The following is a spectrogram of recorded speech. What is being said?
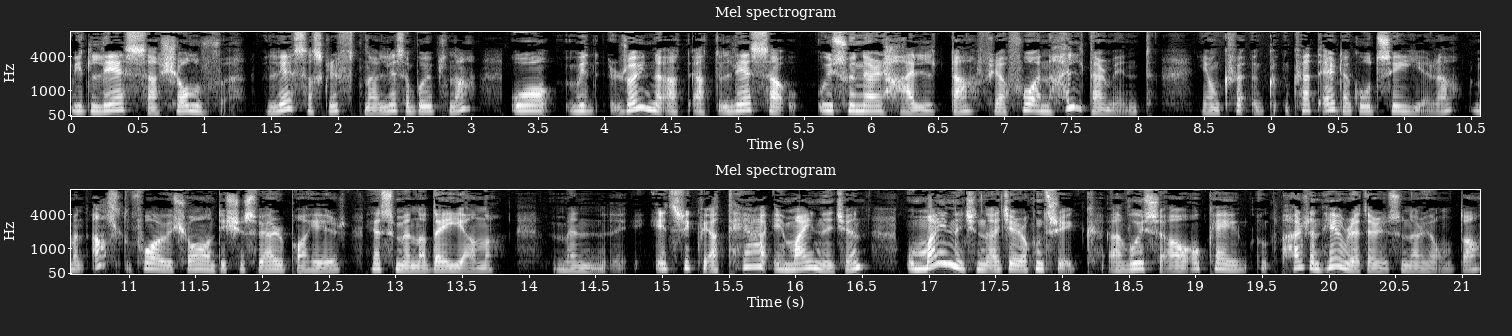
vi leser sjølve lesa skriftene, lesa bøyplene, og vi røyner at, at lesa i sånne er halda, for å få en haldarmynd. Ja, hva, hva er det god sier, da? Men alt får vi sjåan ikke svære på her, jeg som mener deg gjerne. Men jeg tror vi at det er meningen, og meningen er gjerne trygg, at vi sier, ok, herren hever etter i sånne er hånda.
